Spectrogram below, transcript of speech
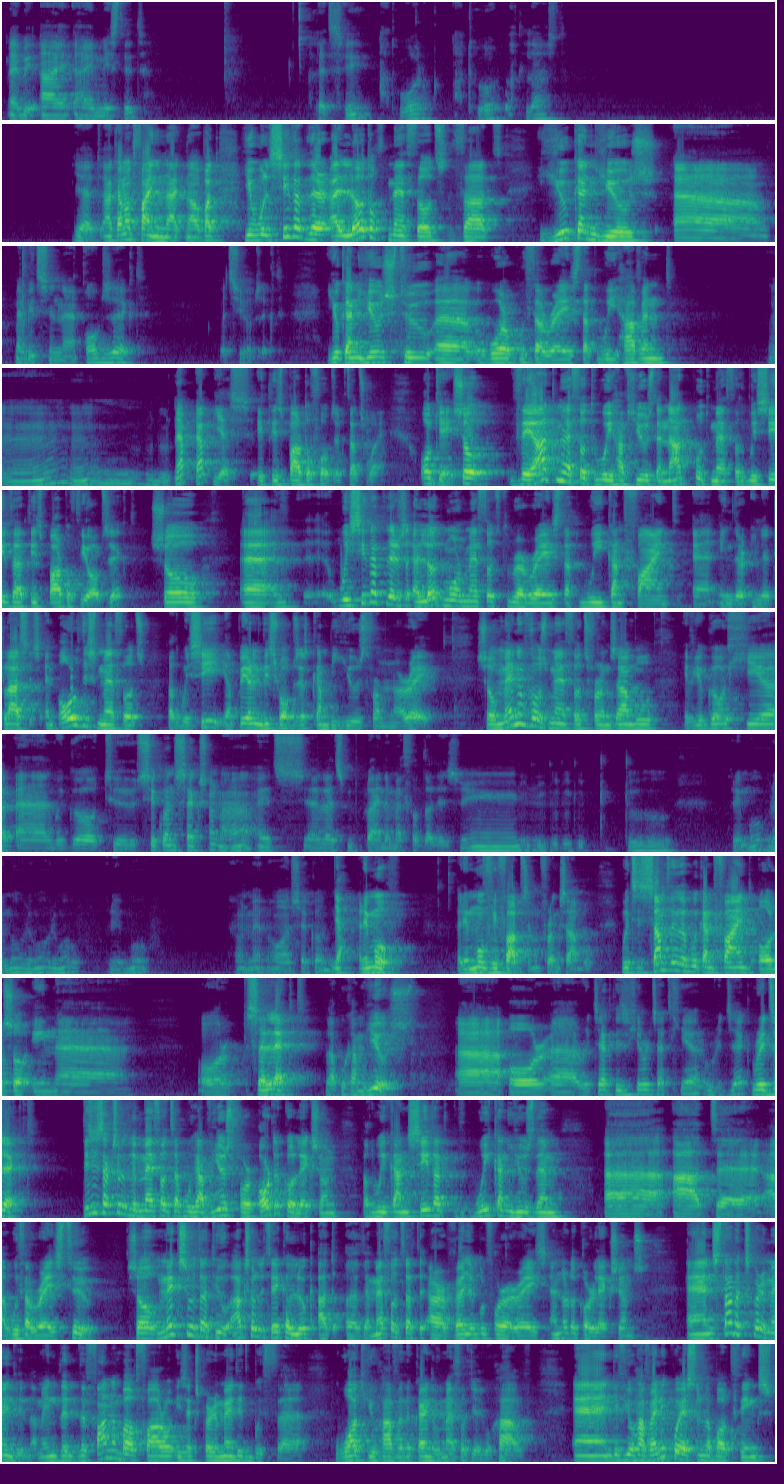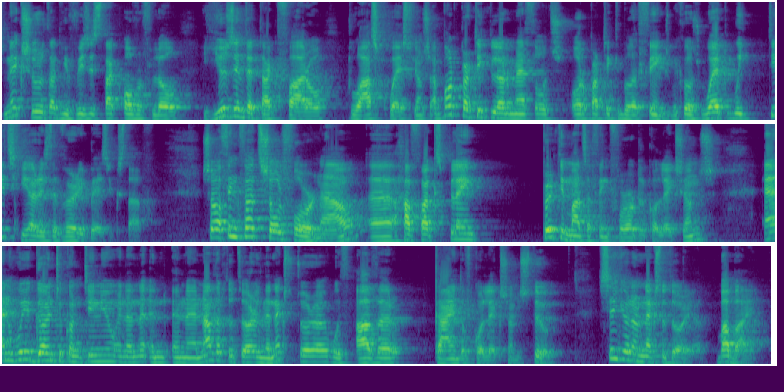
maybe I, I missed it. Let's see, at work, at work, at last. Yeah, I cannot find it right now, but you will see that there are a lot of methods that you can use, uh, maybe it's in an object, let's see object. You can use to uh, work with arrays that we haven't, mm, yep, yep, yes, it is part of object, that's why. Okay, so the add method we have used, an output method, we see that is part of the object. So uh, we see that there's a lot more methods to arrays that we can find uh, in, the, in the classes. And all these methods that we see appear in this object can be used from an array. So many of those methods, for example, if you go here and we go to sequence section, uh, it's uh, let's find a method that is remove, remove, remove, remove, remove. One second. Yeah, remove. Remove if absent, for example, which is something that we can find also in uh, or select that we can use uh, or uh, reject. Is here reject here? Reject. Reject. This is actually the method that we have used for order collection, but we can see that we can use them uh, at, uh, with arrays too. So make sure that you actually take a look at uh, the methods that are available for arrays and order collections and start experimenting. I mean, the, the fun about Pharo is experimenting with uh, what you have and the kind of method that you have. And if you have any questions about things, make sure that you visit Stack Overflow using the tag Pharo to ask questions about particular methods or particular things, because what we teach here is the very basic stuff. So I think that's all for now. Uh, have explained pretty much, I think, for order collections. And we're going to continue in, an, in, in another tutorial, in the next tutorial, with other kind of collections too. See you in the next tutorial. Bye-bye.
